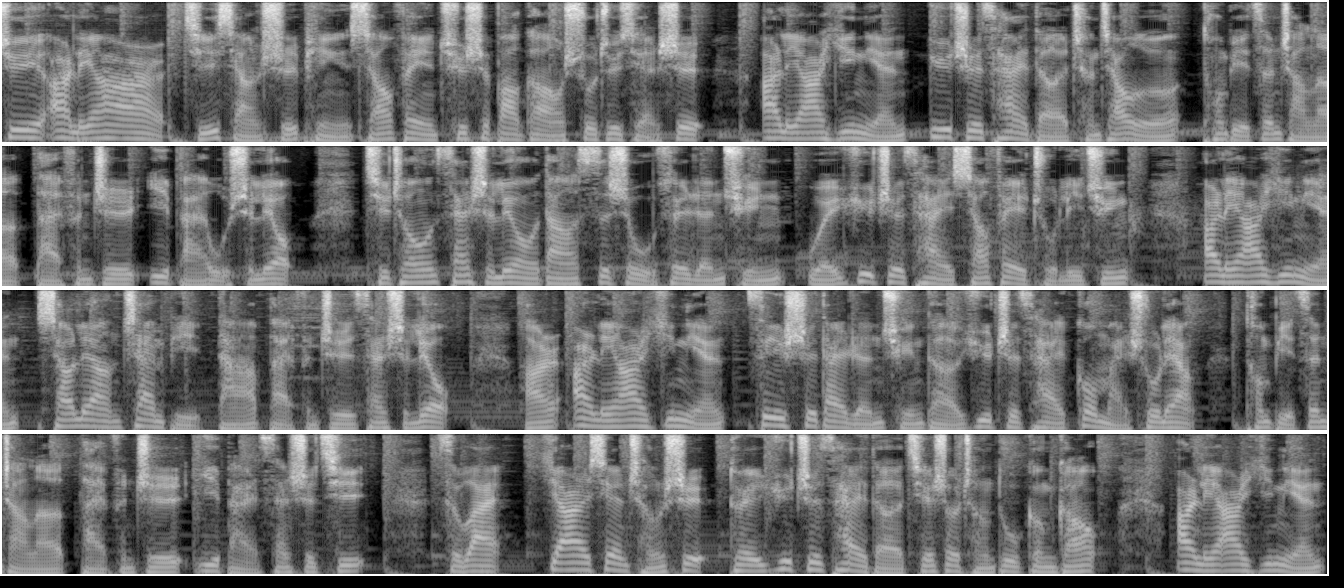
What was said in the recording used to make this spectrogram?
据二零二二吉祥食品消费趋势报告数据显示，二零二一年预制菜的成交额同比增长了百分之一百五十六，其中三十六到四十五岁人群为预制菜消费主力军，二零二一年销量占比达百分之三十六，而二零二一年 Z 世代人群的预制菜购买数量同比增长了百分之一百三十七。此外，一二线城市对预制菜的接受程度更高，二零二一年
